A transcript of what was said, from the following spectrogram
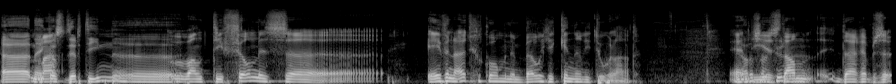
nee, nee ik was dertien. eh, Want die film is eh, even uitgekomen in België, kinderen niet toegelaten. En die is kunnen, dan, daar hebben ze,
